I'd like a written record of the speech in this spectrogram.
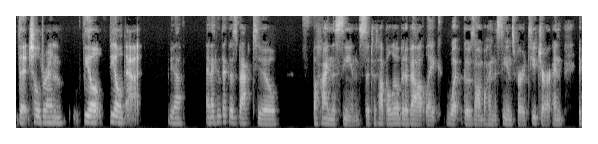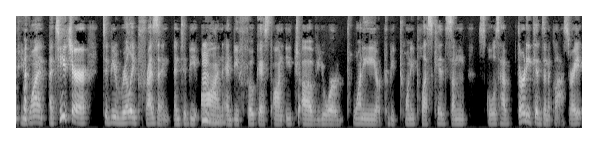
that children feel feel that. Yeah. And i think that goes back to behind the scenes. So to talk a little bit about like what goes on behind the scenes for a teacher and if you want a teacher to be really present and to be on mm-hmm. and be focused on each of your 20 or could be 20 plus kids some schools have 30 kids in a class right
